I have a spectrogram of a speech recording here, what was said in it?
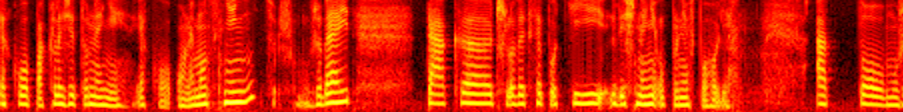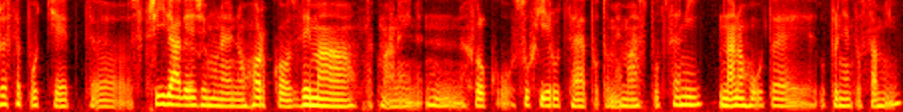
Jako pakli, že to není jako onemocnění, což může být, tak eh, člověk se potí, když není úplně v pohodě. A to může se potit eh, střídavě, že mu najednou horko, zima, tak má nej, chvilku suchý ruce, potom je má spocený. Na nohou to je úplně to samý.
